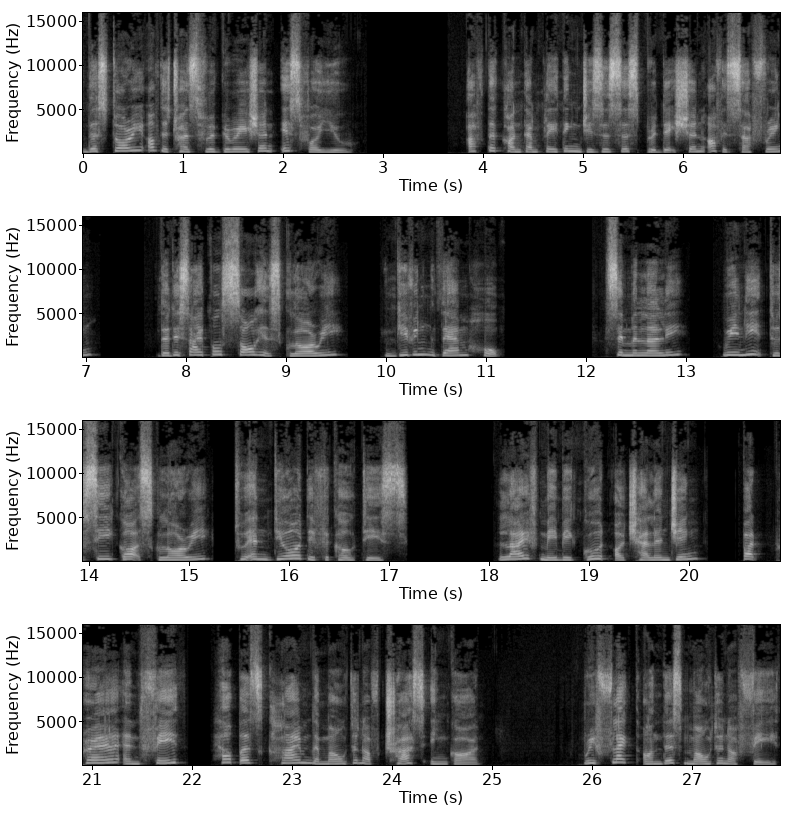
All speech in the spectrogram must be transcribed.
the story of the Transfiguration is for you. After contemplating Jesus' prediction of his suffering, the disciples saw his glory, giving them hope. Similarly, we need to see God's glory to endure difficulties. Life may be good or challenging, but prayer and faith help us climb the mountain of trust in God. Reflect on this mountain of faith.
